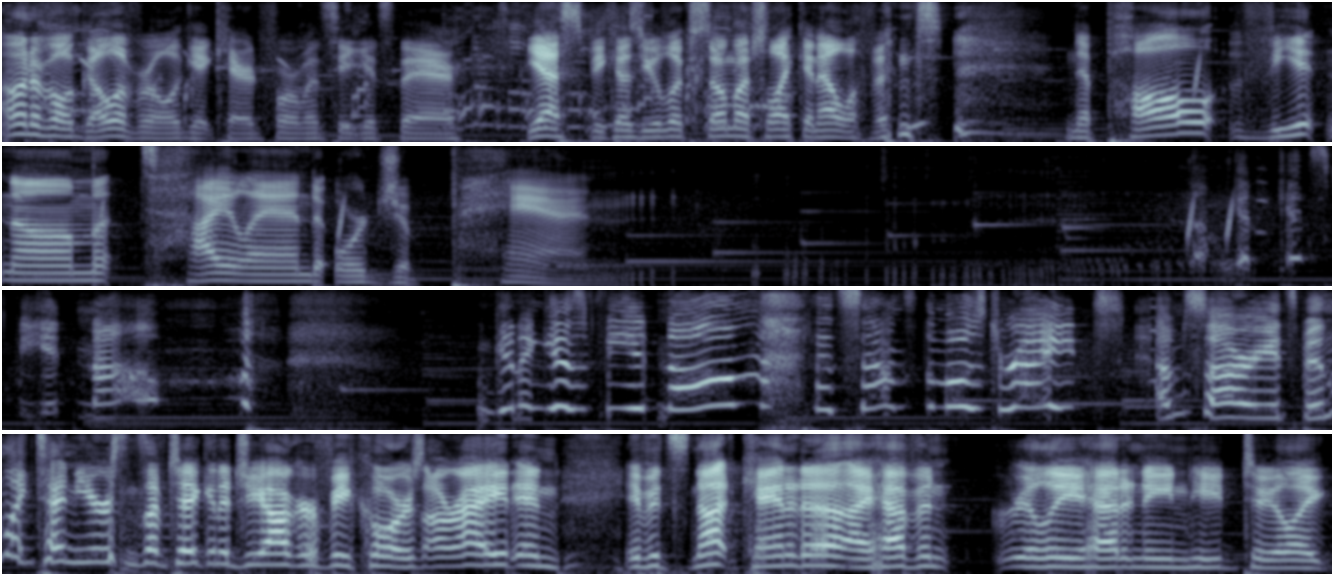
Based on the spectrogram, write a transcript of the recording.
I wonder if old Gulliver will get cared for once he gets there. Yes, because you look so much like an elephant. Nepal, Vietnam, Thailand, or Japan? Gonna guess Vietnam. I'm gonna guess Vietnam. That sounds the most right. I'm sorry, it's been like 10 years since I've taken a geography course, alright? And if it's not Canada, I haven't really had any need to, like,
